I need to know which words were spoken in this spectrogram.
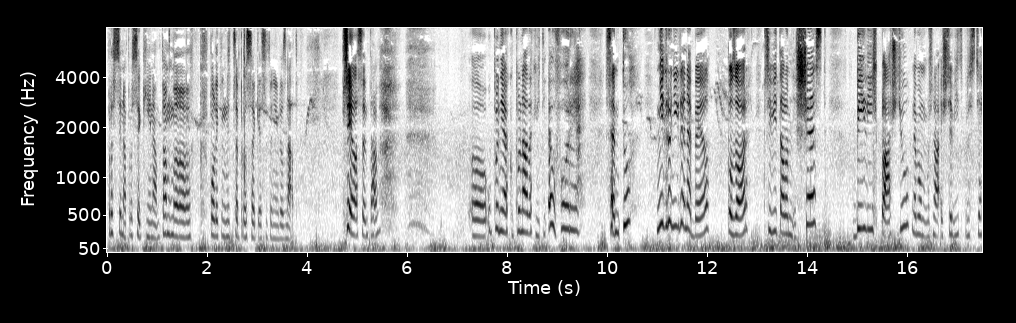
prostě na prosek jinam, tam uh, k poliklinice prosek, jestli to někdo znáte. Přijela jsem tam. Uh, úplně jako plná takový ty euforie. Jsem tu, nikdo nikde nebyl, pozor, přivítalo mě šest bílých plášťů, nebo možná ještě víc prostě.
